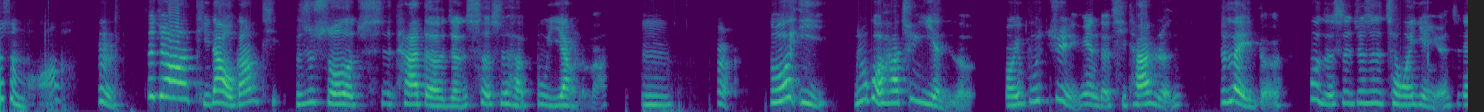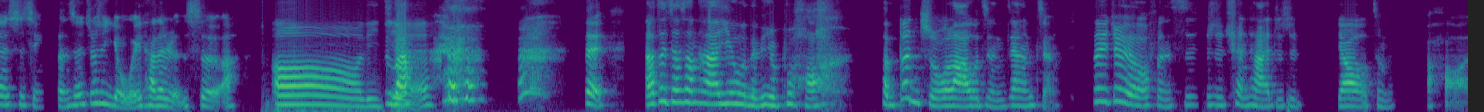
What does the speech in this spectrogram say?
为什么？嗯，这就要提到我刚刚提，不是说了是他的人设是很不一样的吗？嗯嗯，所以如果他去演了某一部剧里面的其他人之类的，或者是就是成为演员这件事情本身就是有违他的人设啊。哦，理解。对，然后再加上他业务能力又不好，很笨拙啦，我只能这样讲。所以就有粉丝就是劝他，就是不要这么好啊。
